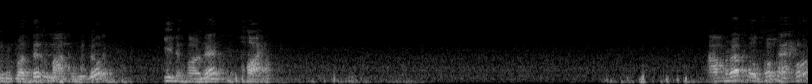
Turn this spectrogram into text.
অনুপাতের মানগুলো কি ধরনের হয়? আমরা প্রথম এখন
